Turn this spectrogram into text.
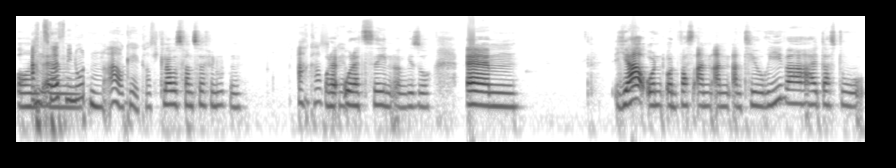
Und, Ach, zwölf ähm, Minuten? Ah, okay, krass. Ich glaube, es waren zwölf Minuten. Ach, krass. Oder, okay. oder zehn, irgendwie so. Ähm, ja, und, und was an, an, an Theorie war halt, dass du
